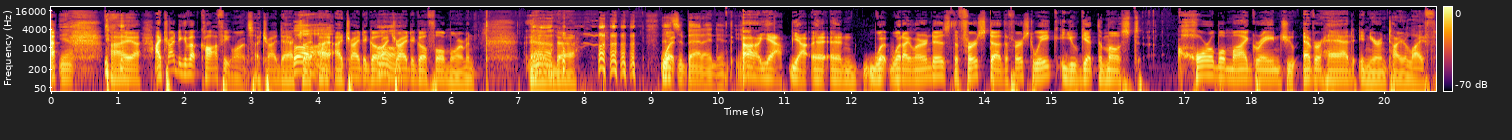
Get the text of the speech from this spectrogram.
yeah. I uh, I tried to give up coffee once. I tried to actually. Oh. I, I tried to go. Oh. I tried to go full Mormon. And uh, What- That's a bad idea. Yeah. Oh yeah, yeah. Uh, and what what I learned is the first uh, the first week you get the most horrible migraines you ever had in your entire life.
